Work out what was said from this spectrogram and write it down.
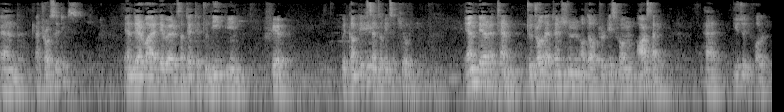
and atrocities, and thereby they were subjected to live in fear with complete sense of insecurity. And their attempt to draw the attention of the authorities from our side had usually fallen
